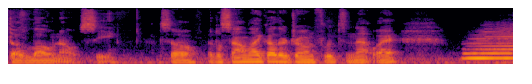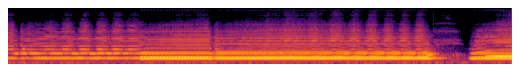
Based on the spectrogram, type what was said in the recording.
the low note C. So it'll sound like other drone flutes in that way. And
